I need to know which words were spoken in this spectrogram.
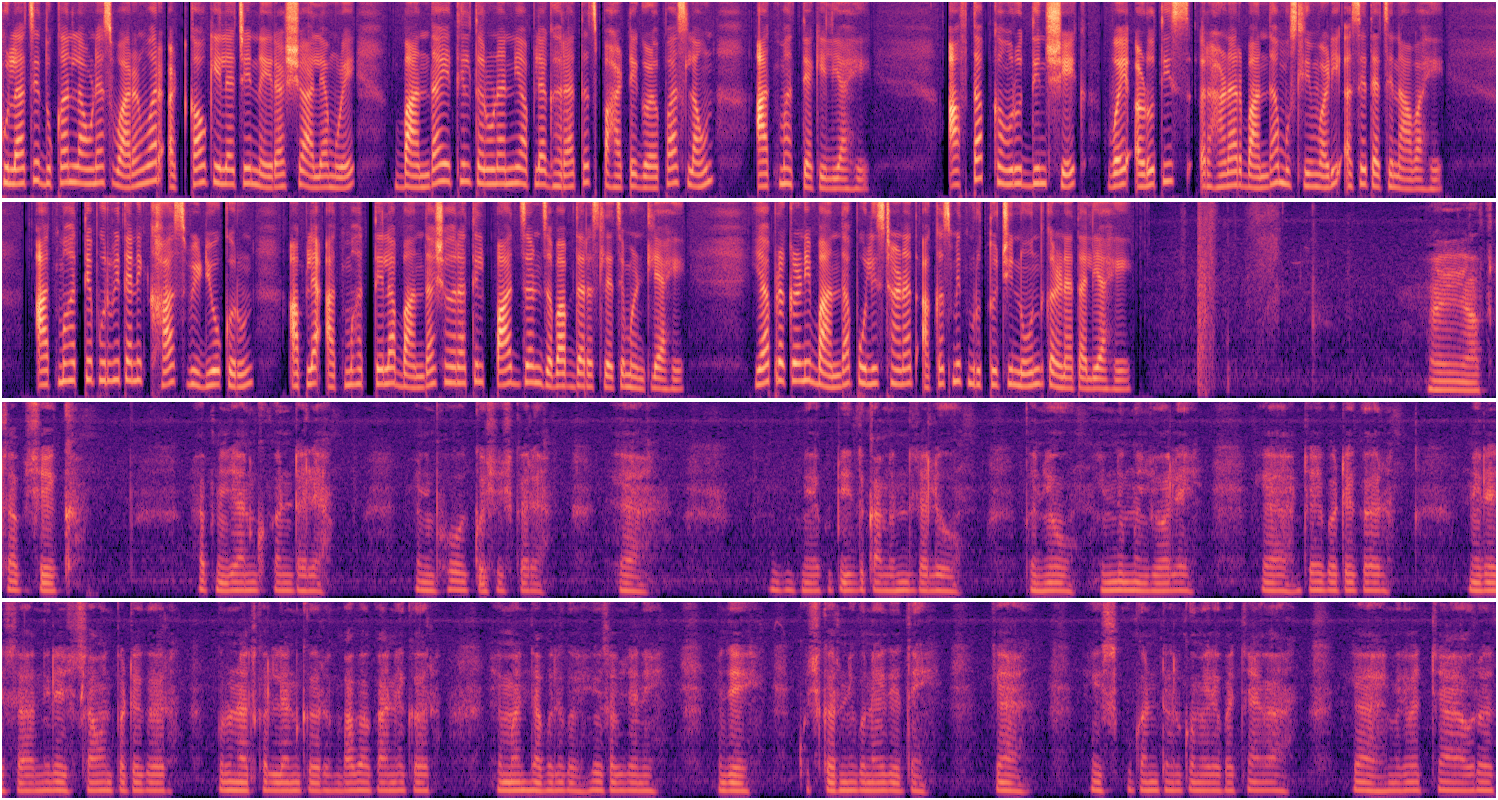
फुलाचे दुकान लावण्यास वारंवार अटकाव केल्याचे नैराश्य आल्यामुळे बांदा येथील तरुणांनी आपल्या घरातच पहाटे गळपास लावून आत्महत्या केली आहे. आफताब कमरुद्दीन शेख वय अडोतीस राहणार बांधा मुस्लिमवाडी असे त्याचे नाव आहे. आत्महत्येपूर्वी त्याने खास व्हिडिओ करून आपल्या आत्महत्येला बांदा शहरातील पाच जण जबाबदार असल्याचे म्हटले आहे. या प्रकरणी बांदा पोलीस ठाण्यात आकस्मिक मृत्यूची नोंद करण्यात आली आहे. मैं आफ्ताब शेख, अपनी जान को कंटा लिया मैंने बहुत कोशिश करा। या मेरे को प्लीज़ काम धंधा चालू पण यो हिंदू मंजू वाले या जय पटेकर, निलेश निलेश सावंत पटेकर, गुरुनाथ कल्याणकर, बाबा कानेकर, हेमंत दाभोलकर, ये सब जने मुझे कुछ करने को नहीं देते। क्या इस कुकंटल को मेरे बच्चे का मेरे बच्चा औरत?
